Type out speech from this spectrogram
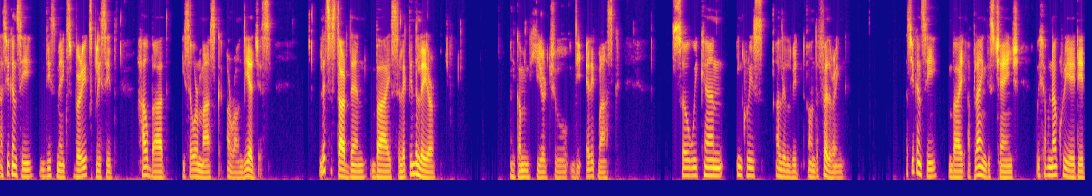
As you can see, this makes very explicit how bad is our mask around the edges. Let's start then by selecting the layer and coming here to the edit mask so we can increase a little bit on the feathering. As you can see, by applying this change, we have now created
